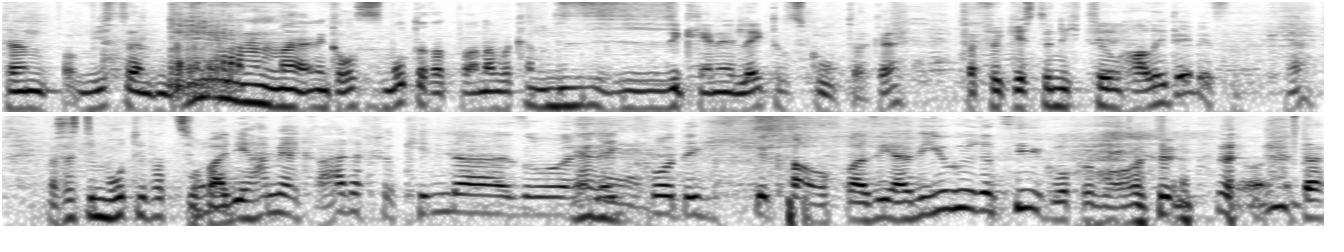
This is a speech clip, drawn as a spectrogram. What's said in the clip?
dann wirst du ein, ein großes Motorrad bauen, aber kein kleiner Elektroscooter. Gell? Dafür gehst du nicht zu Harley Davidson. Ja? Das heißt, die Motivation. Wobei die haben ja gerade für Kinder so Elektrodings gekauft, weil sie ja die jüngere Zielgruppe wollen. da,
